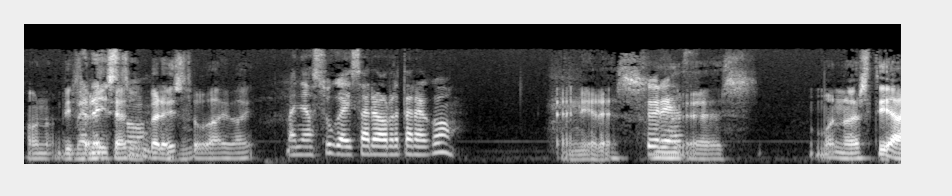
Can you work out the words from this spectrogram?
bueno, diferentziatu, Bereiztu. bereiztu, bai, bai. Baina zu gaizara horretarako? E, ni ere ez. Bueno, ez dia,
